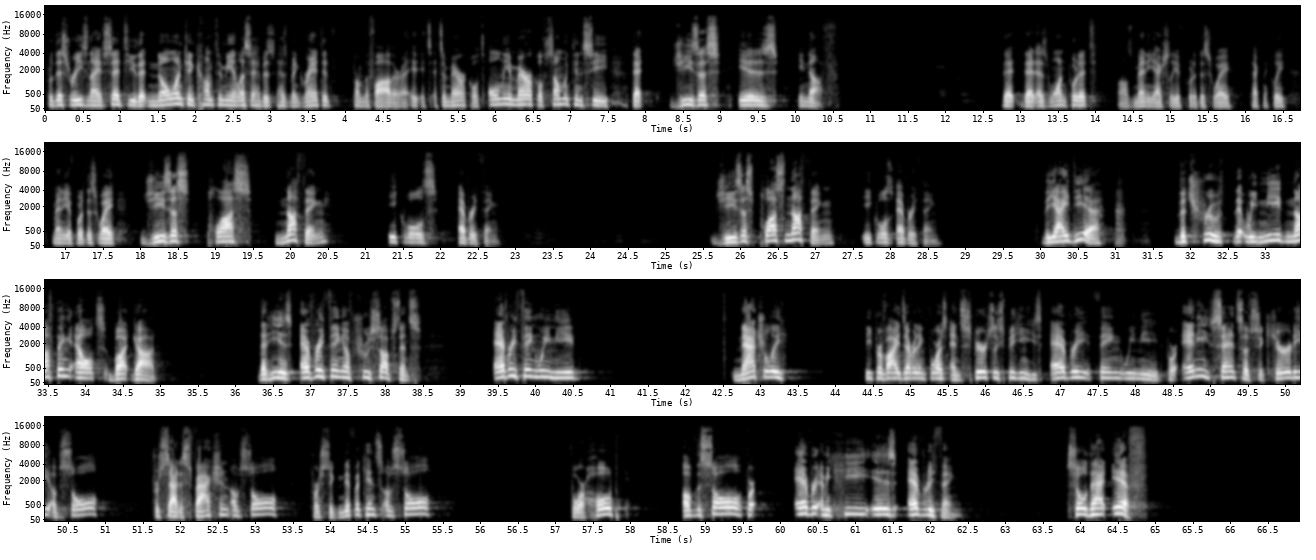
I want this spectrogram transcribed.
For this reason I have said to you that no one can come to me unless it has been granted from the Father. It's, it's a miracle. It's only a miracle if someone can see that Jesus is enough. That, that as one put it, well, as many actually have put it this way, technically, many have put it this way Jesus plus nothing equals everything. Jesus plus nothing equals everything. The idea the truth that we need nothing else but God. That He is everything of true substance. Everything we need. Naturally, He provides everything for us. And spiritually speaking, He's everything we need for any sense of security of soul, for satisfaction of soul, for significance of soul, for hope of the soul, for every, I mean, He is everything. So that if,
